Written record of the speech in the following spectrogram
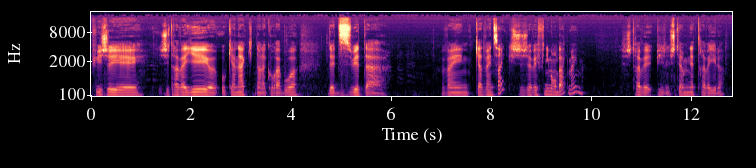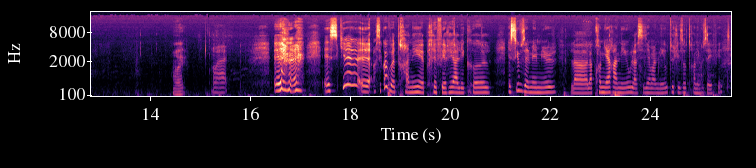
Puis j'ai, j'ai travaillé euh, au Canac dans la cour à bois de 18 à 24, 25. J'avais fini mon bac même. Je travaillais, puis je terminais de travailler là. Ouais. Ouais. Euh, Est-ce que. euh, c'est quoi votre année préférée à l'école? Est-ce que vous aimez mieux la, la première année ou la sixième année ou toutes les autres années que vous avez faites?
